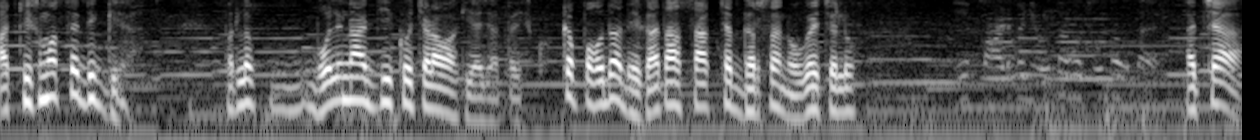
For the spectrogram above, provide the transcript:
आज किस्मत से दिख गया। मतलब भोलेनाथ जी को चढ़ावा किया जाता है इसको। का पौधा देखा था साक्षात दर्शन हो गए चलो। ये पहाड़ पे नहीं होता वो छोटा होता है। अच्छा।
